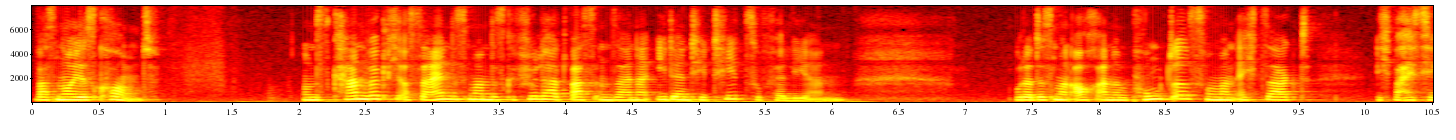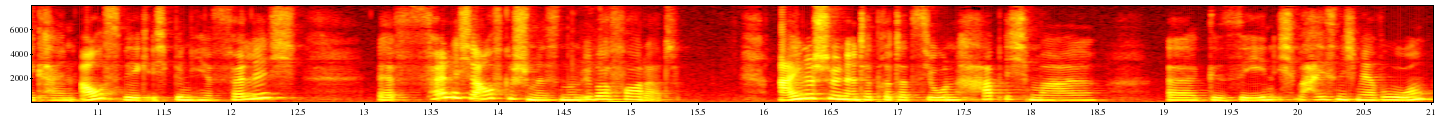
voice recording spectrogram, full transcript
was Neues kommt. Und es kann wirklich auch sein, dass man das Gefühl hat, was in seiner Identität zu verlieren oder dass man auch an einem Punkt ist, wo man echt sagt, ich weiß hier keinen Ausweg, ich bin hier völlig, äh, völlig aufgeschmissen und überfordert. Eine schöne Interpretation habe ich mal äh, gesehen, ich weiß nicht mehr wo,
